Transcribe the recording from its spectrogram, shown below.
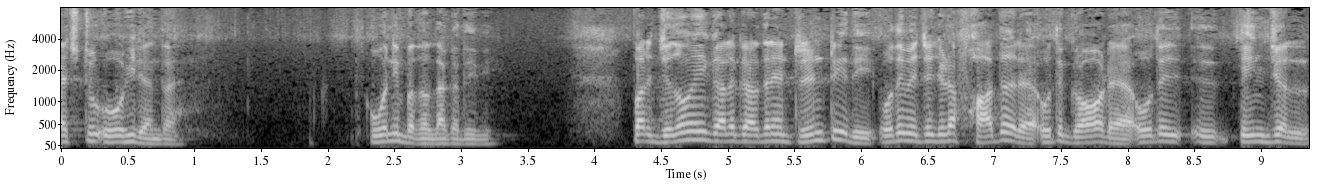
H2O ਹੀ ਰਹਿੰਦਾ ਉਹ ਨਹੀਂ ਬਦਲਦਾ ਕਦੇ ਵੀ। ਪਰ ਜਦੋਂ ਇਹ ਗੱਲ ਕਰਦੇ ਨੇ ਟ੍ਰਿਨਿਟੀ ਦੀ, ਉਹਦੇ ਵਿੱਚ ਜਿਹੜਾ ਫਾਦਰ ਹੈ, ਉਹ ਤੇ ਗੋਡ ਹੈ, ਉਹ ਤੇ ਐਂਜਲ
